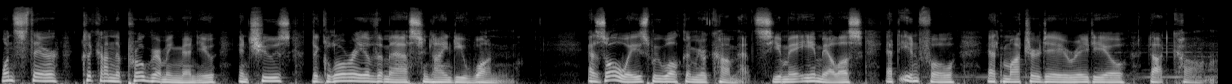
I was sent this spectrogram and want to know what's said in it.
Once there, click on the programming menu and choose The Glory of the Mass 91. As always, we welcome your comments. You may email us at info at materdeiradio.com.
